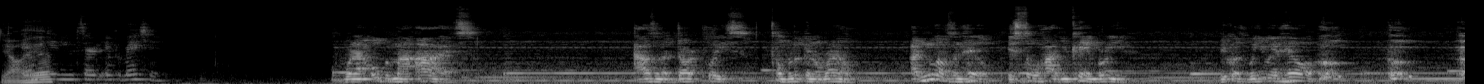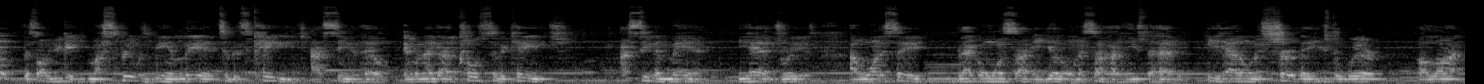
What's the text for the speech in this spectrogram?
Y'all They will here? give you certain information. When I opened my eyes, I was in a dark place. I'm looking around. I knew I was in hell. It's so hot you can't breathe. Because when you're in hell, that's all you get. My spirit was being led to this cage I seen in hell. And when I got close to the cage, I seen a man. He had dreads. I want to say black on one side and yellow on the side how he used to have it. He had on a shirt that he used to wear a lot.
